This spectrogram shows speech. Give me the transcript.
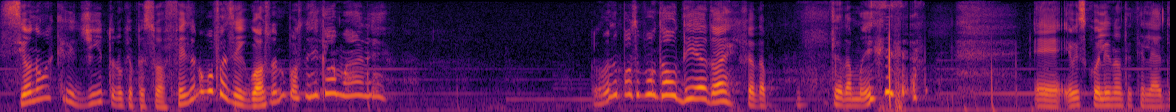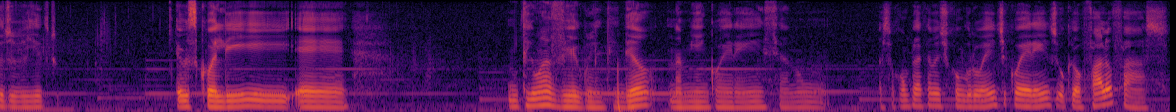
Se eu não acredito no que a pessoa fez, eu não vou fazer igual, senão eu não posso nem reclamar, né? Pelo menos eu posso apontar o dedo, ai, filha da, filha da mãe. é, eu escolhi não ter telhado de vidro. Eu escolhi é, não tem uma vírgula, entendeu? Na minha incoerência, não eu sou completamente congruente coerente. O que eu falo, eu faço.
